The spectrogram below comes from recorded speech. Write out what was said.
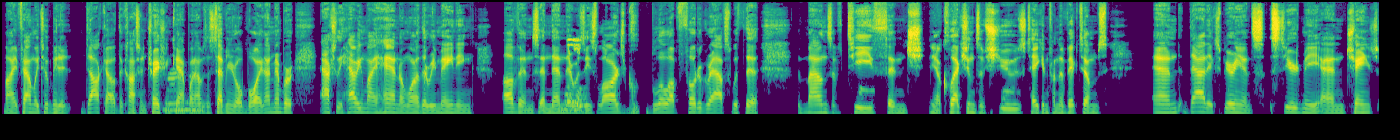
my family took me to Dachau, the concentration mm-hmm. camp, when I mm-hmm. was a seven year old boy. And I remember actually having my hand on one of the remaining ovens, and then there was these large blow up photographs with the the mounds of teeth and you know collections of shoes taken from the victims and that experience seared me and changed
